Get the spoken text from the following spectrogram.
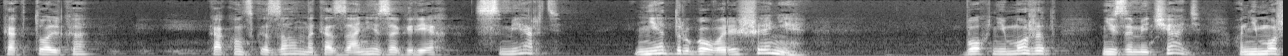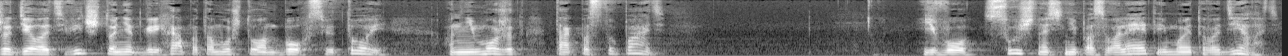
как только, как он сказал, наказание за грех – смерть. Нет другого решения. Бог не может не замечать, Он не может делать вид, что нет греха, потому что Он Бог святой. Он не может так поступать. Его сущность не позволяет ему этого делать.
